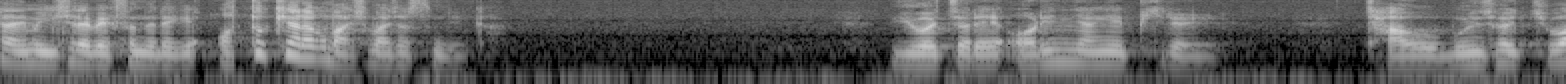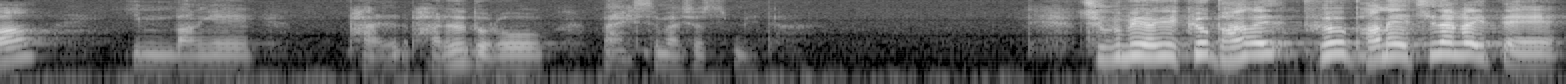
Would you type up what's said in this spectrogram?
하나님은 이스라엘 백성들에게 어떻게 하라고 말씀하셨습니까? 유월절에 어린 양의 피를 좌우 문설주와 임방에 바르도록 말씀하셨습니다. 죽음의 영이 그 밤에, 그 밤에 지나갈 때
